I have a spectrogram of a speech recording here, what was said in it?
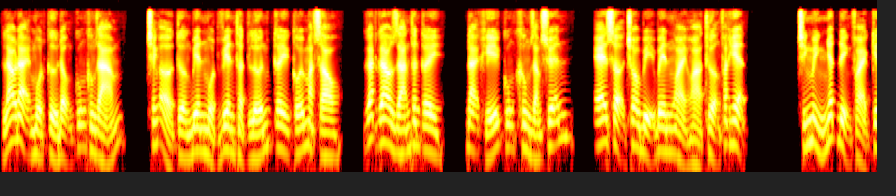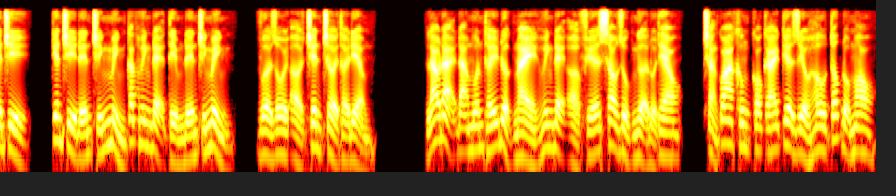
Lão đại một cử động cũng không dám, tránh ở tường biên một viên thật lớn cây cối mặt sau, gắt gao dán thân cây, đại khí cũng không dám xuyễn, e sợ cho bị bên ngoài hòa thượng phát hiện. Chính mình nhất định phải kiên trì, kiên trì đến chính mình các huynh đệ tìm đến chính mình, vừa rồi ở trên trời thời điểm. Lão đại đã muốn thấy được này huynh đệ ở phía sau rục ngựa đuổi theo, chẳng qua không có cái kia diều hâu tốc độ mau,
